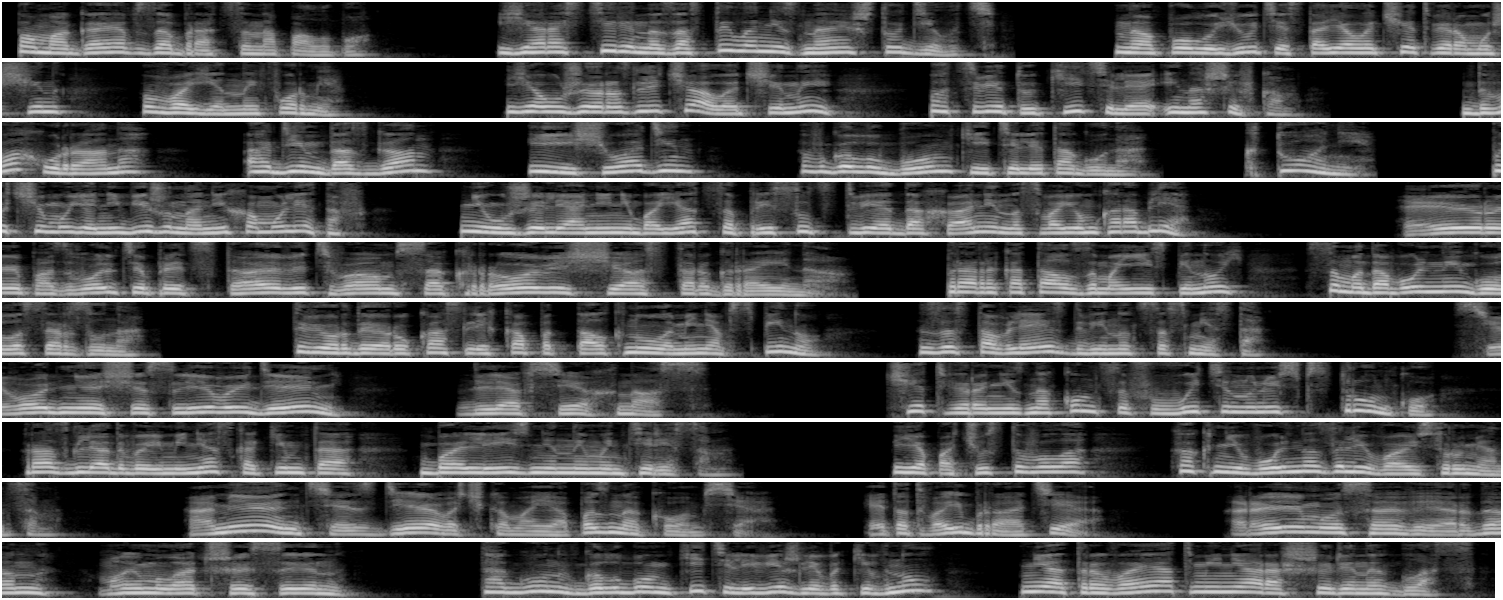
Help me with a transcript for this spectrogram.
помогая взобраться на палубу. Я растерянно застыла, не зная, что делать. На полуюте стояло четверо мужчин в военной форме. Я уже различала чины по цвету кителя и нашивкам. Два хурана, один дасган и еще один в голубом кителе тагуна. Кто они? Почему я не вижу на них амулетов? Неужели они не боятся присутствия Дахани на своем корабле? «Эйры, позвольте представить вам сокровище Астаргрейна», пророкотал за моей спиной самодовольный голос Эрзуна. Твердая рука слегка подтолкнула меня в спину, заставляя сдвинуться с места. «Сегодня счастливый день для всех нас». Четверо незнакомцев вытянулись в струнку, разглядывая меня с каким-то болезненным интересом. Я почувствовала, как невольно заливаюсь румянцем. «Аментис, девочка моя, познакомься. Это твои братья. Реймус Авердан, мой младший сын». Тагун в голубом кителе вежливо кивнул, не отрывая от меня расширенных глаз.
